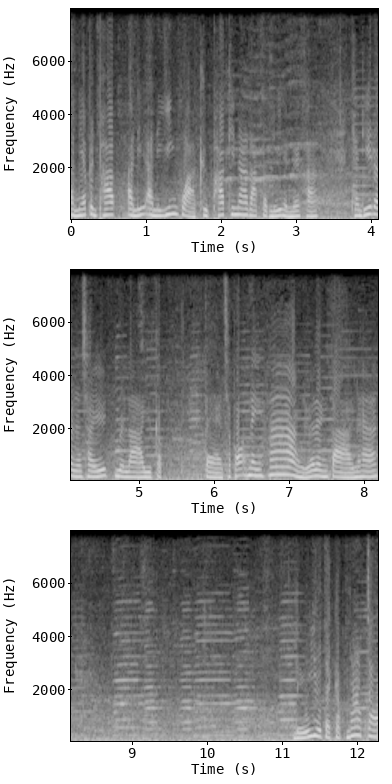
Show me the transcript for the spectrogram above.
อันนี้เป็นภาพอันนี้อันนี้ยิ่งกว่าคือภาพที่น่ารักแบบนี้เห็นไหมคะแทนที่เราจะใช้เวลาอยู่กับแต่เฉพาะในห้างหรืออะไรต่างๆนะคะหรืออยู่แต่กับหน้าจอ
